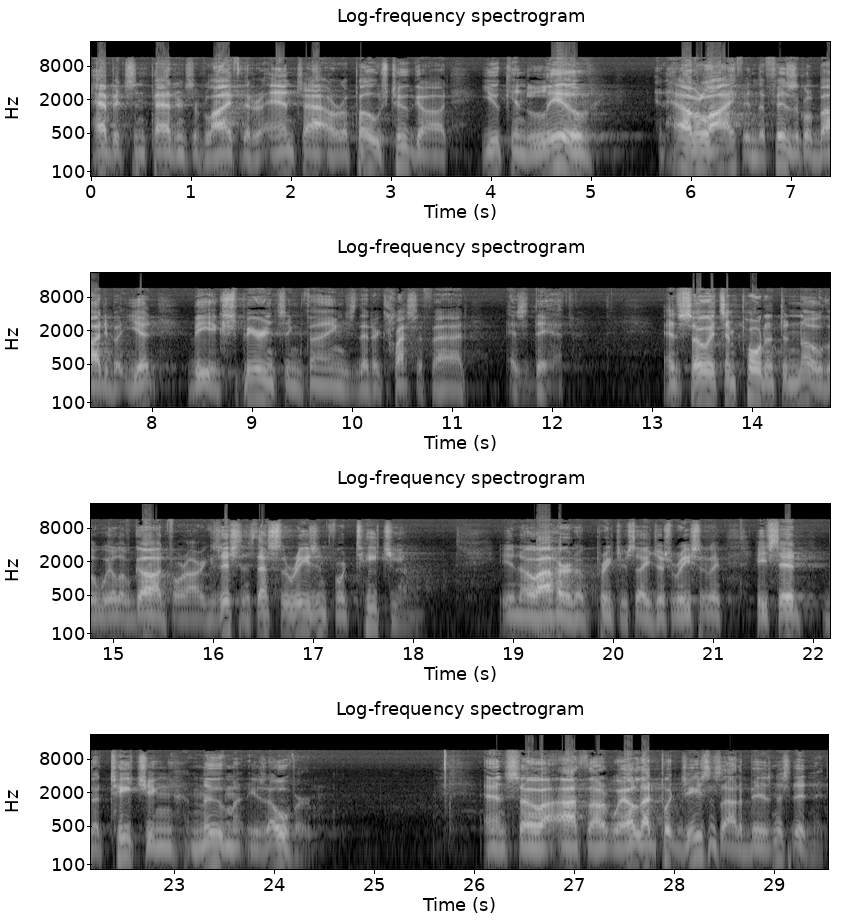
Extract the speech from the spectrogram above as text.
habits and patterns of life that are anti or opposed to God, you can live and have a life in the physical body, but yet be experiencing things that are classified as death. And so it's important to know the will of God for our existence. That's the reason for teaching. You know, I heard a preacher say just recently, he said, the teaching movement is over. And so I thought, well, that put Jesus out of business, didn't it?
